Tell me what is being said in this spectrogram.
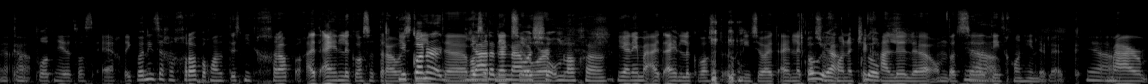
ja, Kapot, nee, dat was echt... Ik wil niet zeggen grappig, want het is niet grappig. Uiteindelijk was het trouwens Je kan er uh, jaren daarna was je omlachen. Ja, nee, maar uiteindelijk was het ook niet zo. Uiteindelijk was oh, er gewoon een chick gaan lullen, omdat ze deed gewoon hinderlijk. Maar...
